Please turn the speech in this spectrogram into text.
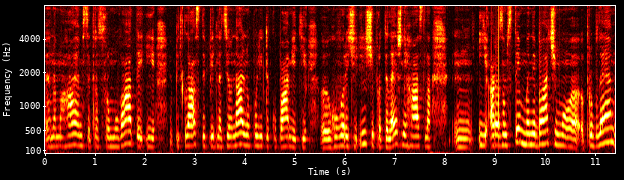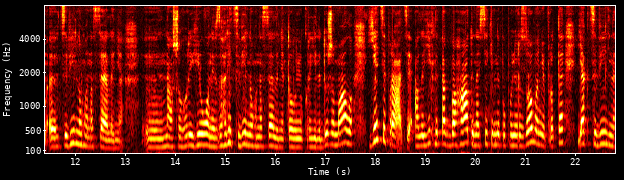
е, намагаємося трансформувати і підкласти під національну політику пам'яті, е, говорячи інші протилежні гасла. І а разом з тим ми не бачимо проблем цивільного населення нашого регіону, і взагалі цивільного населення тої України. Дуже мало є ці праці, але їх не так багато, і настільки вони популяризовані про те, як цивільне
